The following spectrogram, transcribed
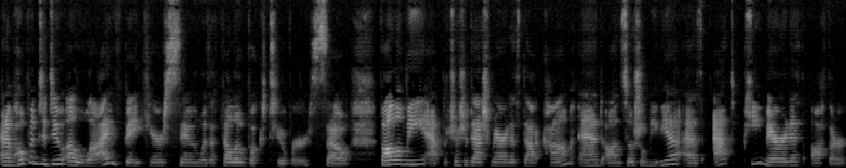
And I'm hoping to do a live bake here soon with a fellow booktuber. So follow me at patricia-meredith.com and on social media as at pmeredithauthor.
